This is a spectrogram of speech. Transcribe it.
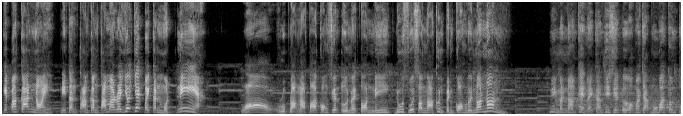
เก็บอาการหน่อย นี่ท่านถามคำถามอะไรเยอะแยะไปกันหมดเนี่ย ว้าว รูปร่างหน้าตาของเซียนเอ๋อในตอนนี้ ดูสวยสง่าขึ้นเป็นกองเลยนั่นนั่นนี่มันนานแค่ไหนกันที่เซียนเอ๋อออกมาจากหมู่บ้านต้นท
